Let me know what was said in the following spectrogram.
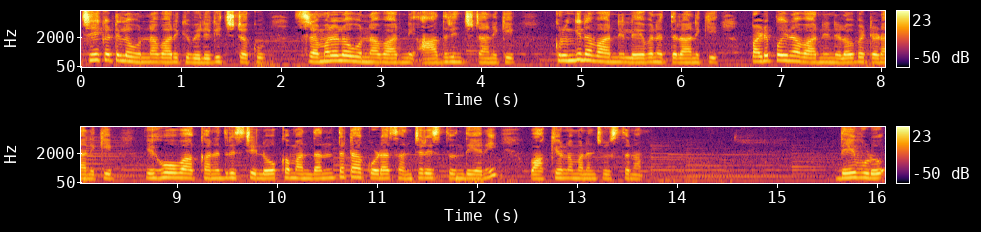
చీకటిలో ఉన్నవారికి వెలిగించుటకు శ్రమలలో ఉన్న వారిని ఆదరించడానికి కృంగిన వారిని లేవనెత్తడానికి పడిపోయిన వారిని నిలవబెట్టడానికి ఎహోవా కనుదృష్టి లోకమందంతటా కూడా సంచరిస్తుంది అని వాక్యంలో మనం చూస్తున్నాం. దేవుడు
